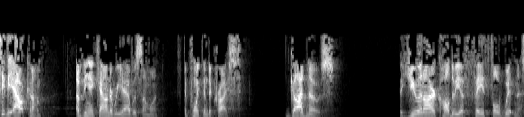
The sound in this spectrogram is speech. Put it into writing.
see the outcome of the encounter we have with someone to point them to Christ. God knows. But you and I are called to be a faithful witness.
